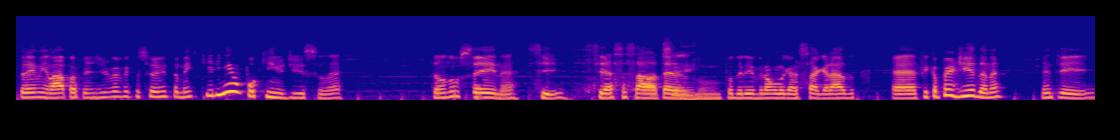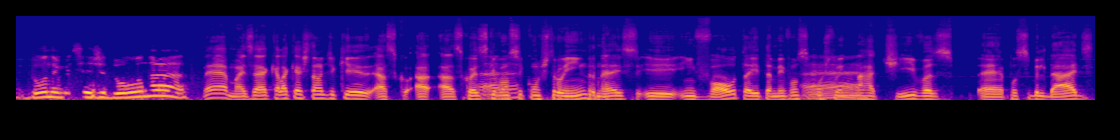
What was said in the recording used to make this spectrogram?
Fremen lá pra frente, a gente vai ver que os Fremen também queriam um pouquinho disso, né? Então não sei, né? Se, se essa sala até Sim. não poderia virar um lugar sagrado. É, fica perdida, né? Entre Duna e o Messias de Duna. É, mas é aquela questão de que as, a- as coisas que vão É. se construindo, né, e, e em volta e também vão se É. construindo narrativas, é, possibilidades.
